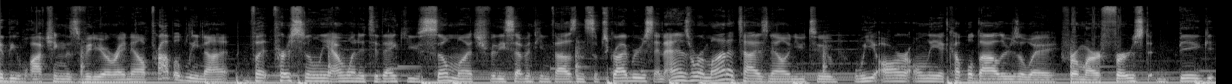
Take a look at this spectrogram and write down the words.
could be watching this video right now. Probably not, but personally, I wanted to thank you so much for these 17,000 subscribers, and as we're monetized now on YouTube, we are only a couple dollars away from our first big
